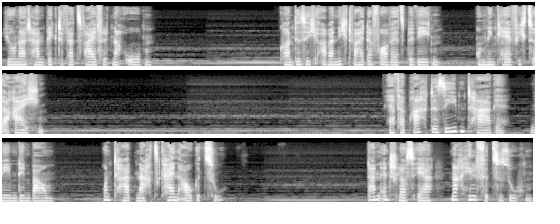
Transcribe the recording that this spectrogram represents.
Jonathan blickte verzweifelt nach oben, konnte sich aber nicht weiter vorwärts bewegen, um den Käfig zu erreichen. Verbrachte sieben Tage neben dem Baum und tat nachts kein Auge zu. Dann entschloss er, nach Hilfe zu suchen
